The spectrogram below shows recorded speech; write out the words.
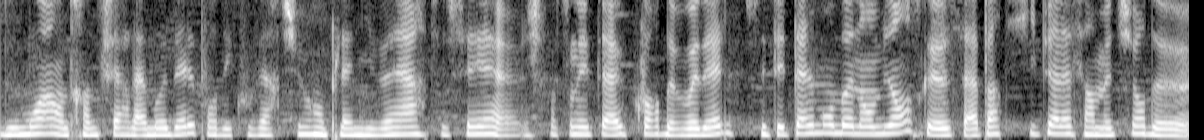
de moi en train de faire la modèle pour des couvertures en plein hiver, tu sais, euh, quand on était à court de modèles. C'était tellement bonne ambiance que ça a participé à la fermeture de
